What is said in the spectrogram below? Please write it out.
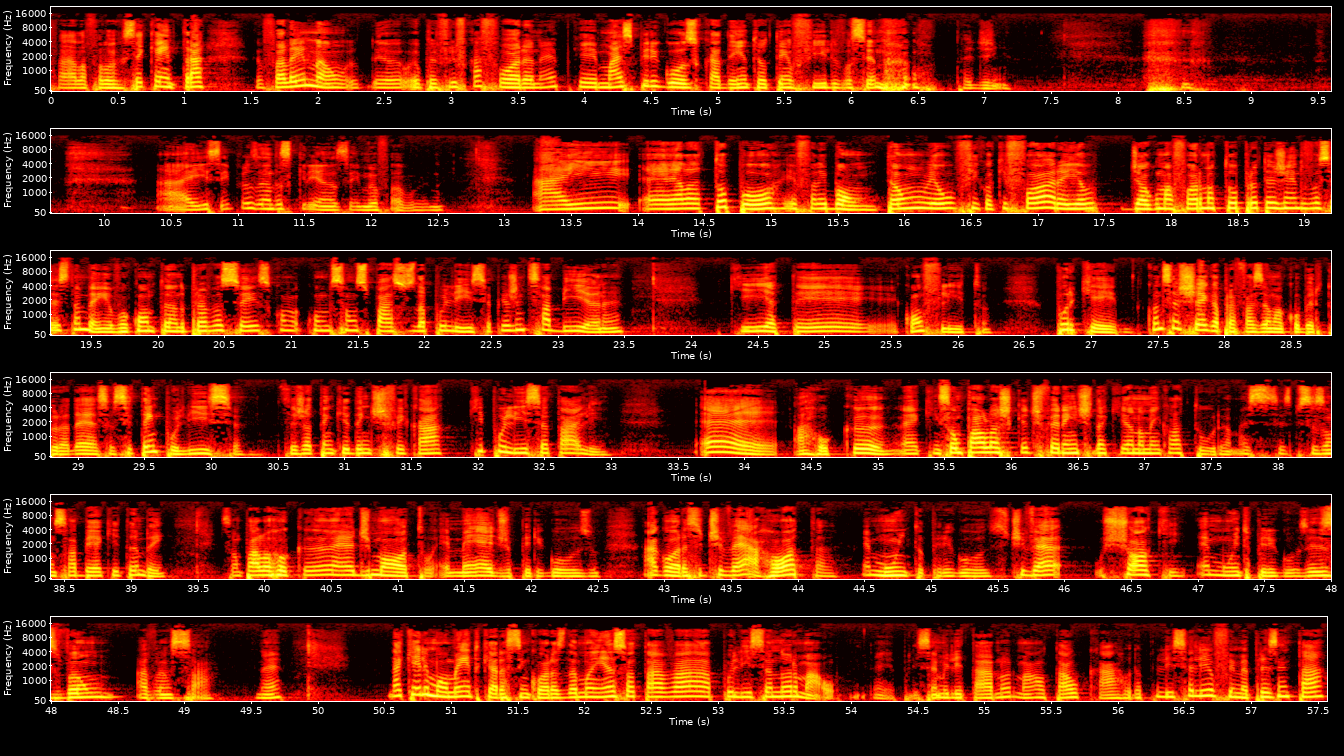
ela falou: Você quer entrar? Eu falei: Não, eu, eu prefiro ficar fora, né? Porque é mais perigoso ficar dentro. Eu tenho filho você não. Tadinha. Aí, sempre usando as crianças em meu favor. Né? Aí eh, ela topou. Eu falei: Bom, então eu fico aqui fora e eu, de alguma forma, estou protegendo vocês também. Eu vou contando para vocês como, como são os passos da polícia, porque a gente sabia né, que ia ter conflito. Por quê? Quando você chega para fazer uma cobertura dessa, se tem polícia, você já tem que identificar que polícia está ali. É a ROCAN, né, que em São Paulo acho que é diferente daqui a nomenclatura, mas vocês precisam saber aqui também. São Paulo Rocan é de moto, é médio perigoso. Agora, se tiver a rota, é muito perigoso. Se tiver o choque, é muito perigoso. Eles vão avançar. Né? Naquele momento, que era 5 horas da manhã, só estava a polícia normal. É, polícia militar normal, tá, o carro da polícia ali. Eu fui me apresentar.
